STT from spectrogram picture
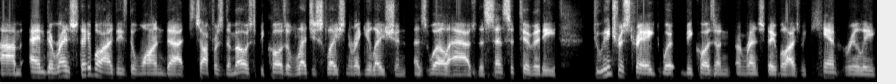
Um, and the rent stabilized is the one that suffers the most because of legislation, regulation, as well as the sensitivity to interest rate. Because on, on rent stabilized, we can't really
